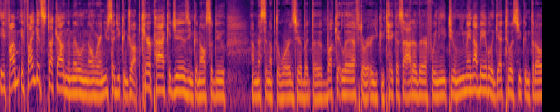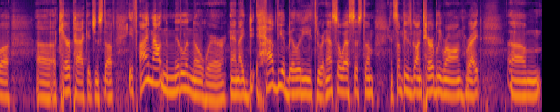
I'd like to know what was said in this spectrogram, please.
if I'm if I get stuck out in the middle of nowhere, and you said you can drop care packages, you can also do. I'm messing up the words here, but the bucket lift, or, or you can take us out of there if we need to. And you may not be able to get to us. You can throw a uh, a care package and stuff. If I'm out in the middle of nowhere and I d- have the ability through an SOS system, and something's gone terribly wrong, right? Um,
